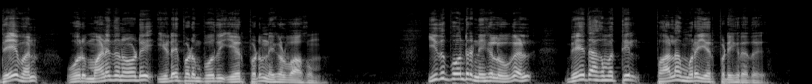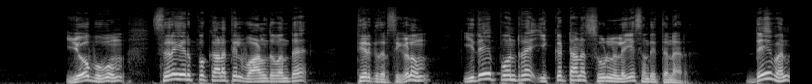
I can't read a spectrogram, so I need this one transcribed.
தேவன் ஒரு மனிதனோடு இடைப்படும் போது ஏற்படும் நிகழ்வாகும். இது போன்ற நிகழ்வுகள் வேதாகமத்தில் பல முறை ஏற்படுகிறது. யோபுவும் சிறையிருப்பு காலத்தில் வாழ்ந்து வந்த தீர்க்கதரிசிகளும் இதே போன்ற இக்கட்டான சூழ்நிலையை சந்தித்தனர். தேவன்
